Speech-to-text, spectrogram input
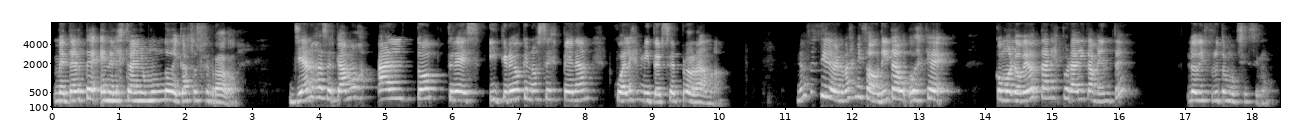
meterte en el extraño mundo de casos cerrados? Ya nos acercamos al top 3 y creo que no se esperan cuál es mi tercer programa. No sé si de verdad es mi favorita o es que como lo veo tan esporádicamente, lo disfruto muchísimo.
